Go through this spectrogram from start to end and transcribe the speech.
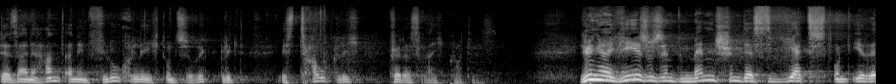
der seine Hand an den Fluch legt und zurückblickt, ist tauglich für das Reich Gottes. Jünger Jesu sind Menschen des Jetzt und ihre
